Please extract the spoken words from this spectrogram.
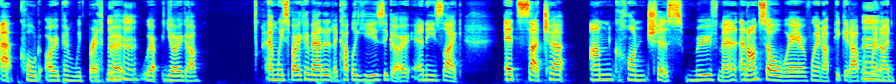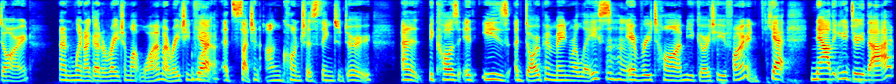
app called Open with Breath Mhm. Yoga. And we spoke about it a couple of years ago. And he's like, it's such a unconscious movement. And I'm so aware of when I pick it up and when Mm. I don't. And when I go to reach, I'm like, why am I reaching for Yeah. it? It's such an unconscious thing to do. And it, because it is a dopamine release Mhm. every time you go to your phone. Yeah. Now that you do that,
